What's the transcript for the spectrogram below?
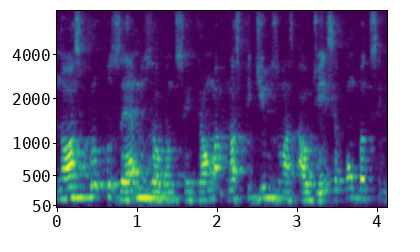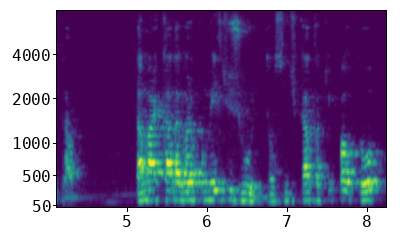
nós propusemos ao Banco Central, uma, nós pedimos uma audiência com o Banco Central. Está marcado agora para o mês de julho. Então, o sindicato aqui pautou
